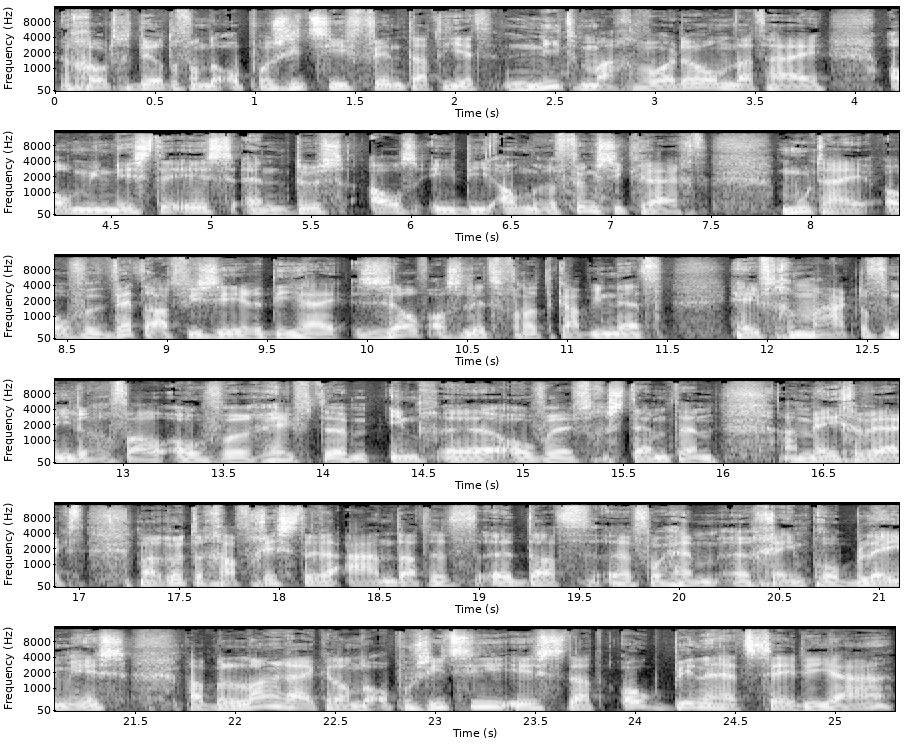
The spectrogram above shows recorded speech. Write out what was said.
Een groot gedeelte van de oppositie vindt dat hij het niet mag worden... omdat hij al minister is. En dus als hij die andere functie krijgt... moet hij over wetten adviseren die hij zelf als lid van het kabinet heeft gemaakt. Of in ieder geval over heeft, um, in, uh, over heeft gestemd en aan meegewerkt. Maar Rutte gaf gisteren aan dat het uh, dat, uh, voor hem geen probleem is. Maar belangrijker dan de oppositie is dat ook binnen het CDA...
